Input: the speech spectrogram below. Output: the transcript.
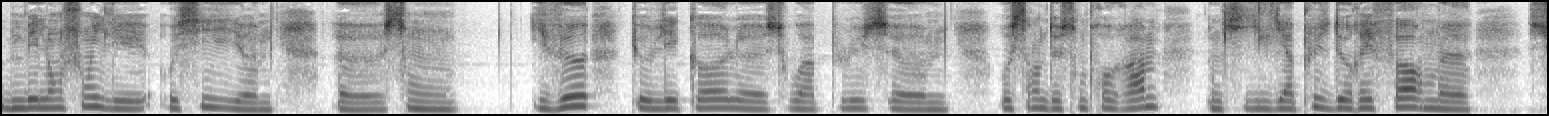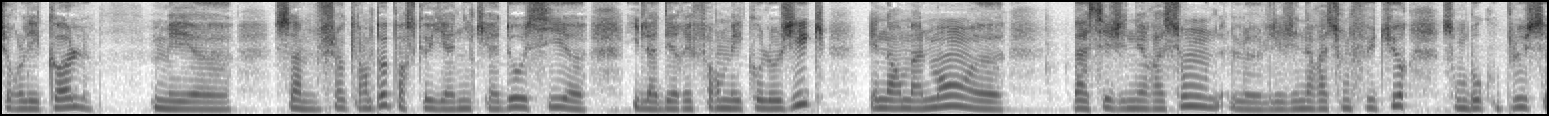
Mélenchon, il est aussi euh, euh, son. Il veut que l'école soit plus euh, au sein de son programme. Donc il y a plus de réformes euh, sur l'école. Mais euh, ça me choque un peu parce que Yannick Jadot aussi, il a des réformes écologiques. Et normalement, bah, ces générations, le- les générations futures, sont beaucoup plus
